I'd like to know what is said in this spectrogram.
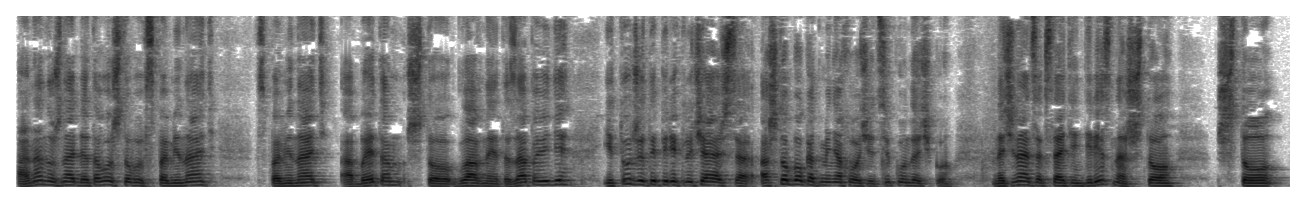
она нужна для того, чтобы вспоминать вспоминать об этом, что главное это заповеди, и тут же ты переключаешься, а что Бог от меня хочет, секундочку. Начинается, кстати, интересно, что, что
